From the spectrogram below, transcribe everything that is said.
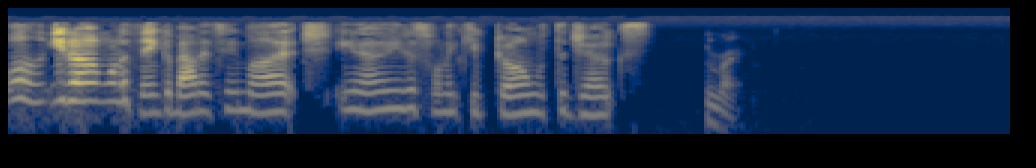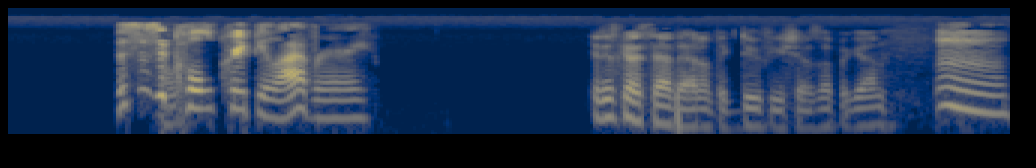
Well, you don't want to think about it too much. You know, you just want to keep going with the jokes. Right. This is a cool, creepy library. It is kind of sad that I don't think Doofy shows up again. Mm.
